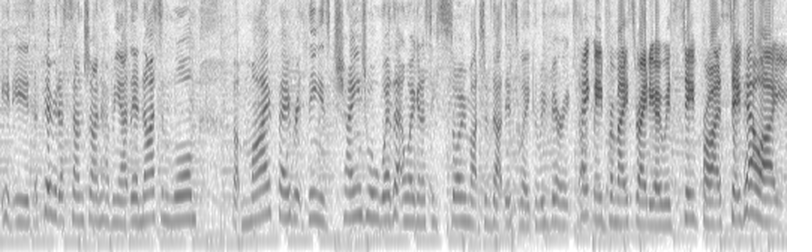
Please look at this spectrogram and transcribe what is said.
it is a fair bit of sunshine happening out there, nice and warm. But my favourite thing is changeable weather, and we're going to see so much of that this week. It'll be very exciting. Kate Mead from Ace Radio with Steve Price. Steve, how are you?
